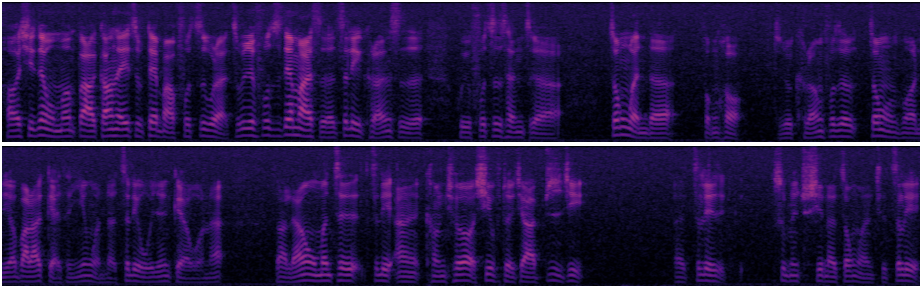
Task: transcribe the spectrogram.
好，现在我们把刚才一组代码复制过来。注意复制代码的时候，这里可能是。会复制成这个中文的封号，就是可能复制中文封号，你要把它改成英文的。这里我已经改完了，是吧？然后我们在这里按 Ctrl Shift 加 B 键，呃，这里说明出现了中文，就这里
